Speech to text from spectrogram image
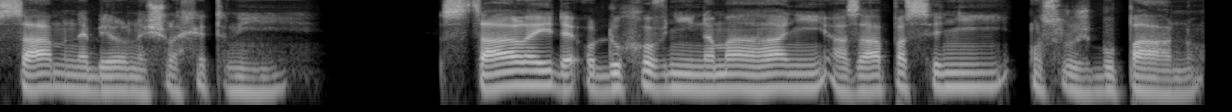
sám nebyl nešlechetný. Stále jde o duchovní namáhání a zápasení o službu pánu.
